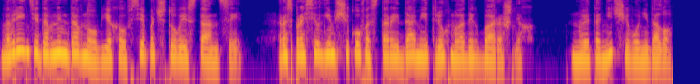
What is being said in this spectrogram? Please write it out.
Лаврентий давным-давно объехал все почтовые станции, расспросил ямщиков о старой даме и трех молодых барышнях, но это ничего не дало.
